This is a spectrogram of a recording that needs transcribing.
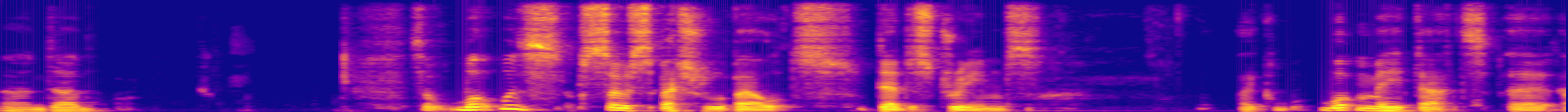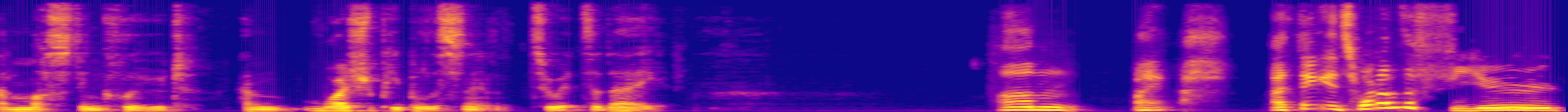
And um, so, what was so special about Dead as Dreams? Like, what made that uh, a must include, and why should people listen to it today? Um, I I think it's one of the few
